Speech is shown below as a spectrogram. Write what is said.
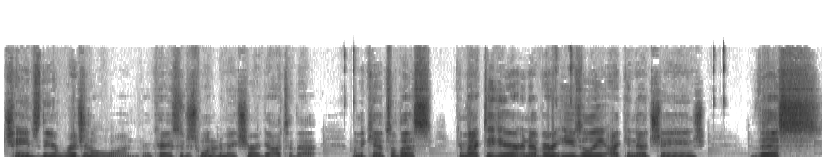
change the original one. Okay, so just wanted to make sure I got to that. Let me cancel this, come back to here, and now very easily I can now change this.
